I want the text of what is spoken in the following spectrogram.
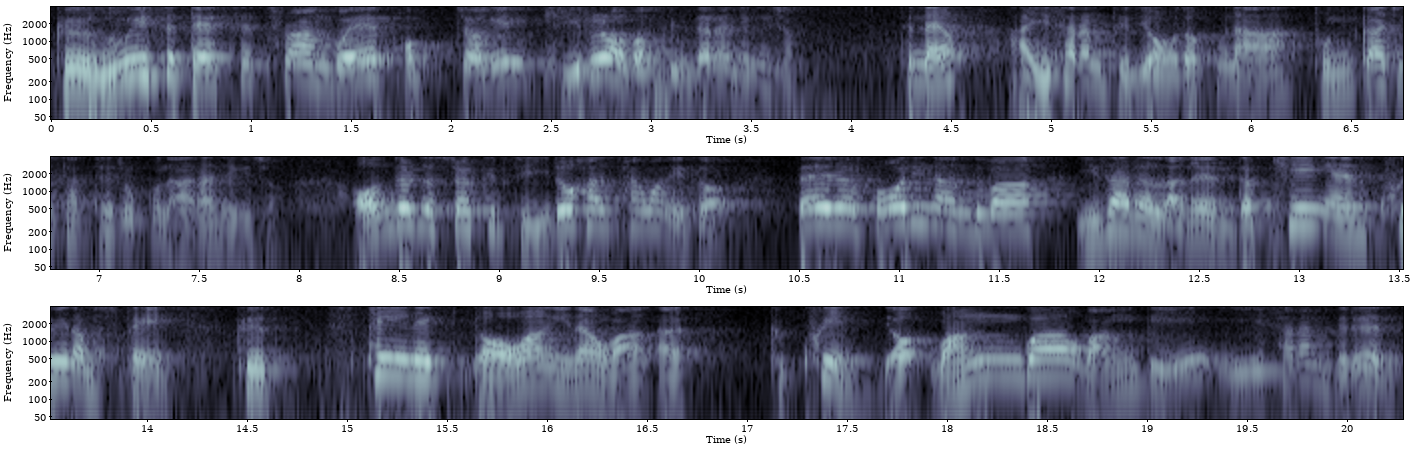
그 Luis de Santangel의 법적인 귀를 얻었습니다라는 얘기죠. 됐나요? 아, 이 사람 드디어 얻었구나. 돈까지 다 대줬구나. 라는 얘기죠. Under the circumstances, 이러한 상황에서 페르 퍼디난드와 이사벨라는 the king and queen of Spain. 그 스페인의 여왕이나 왕, 아, 그 queen, 여, 왕과 왕비인 이 사람들은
